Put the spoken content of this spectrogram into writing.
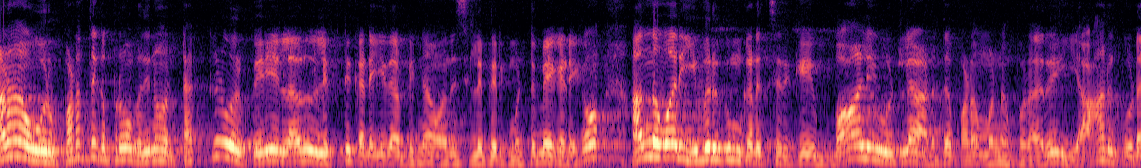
ஆனால் ஒரு படத்துக்கு அப்புறம் பார்த்தீங்கன்னா ஒரு டக்குன்னு ஒரு பெரிய லெவலில் லிஃப்ட் கிடைக்குது அப்படின்னா வந்து சில பேருக்கு மட்டுமே கிடைக்கும். அந்த மாதிரி இவருக்கும் கிடைச்சிருக்கு. பாலிவுட்டில் அடுத்த படம் பண்ண போறாரு. யார் கூட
